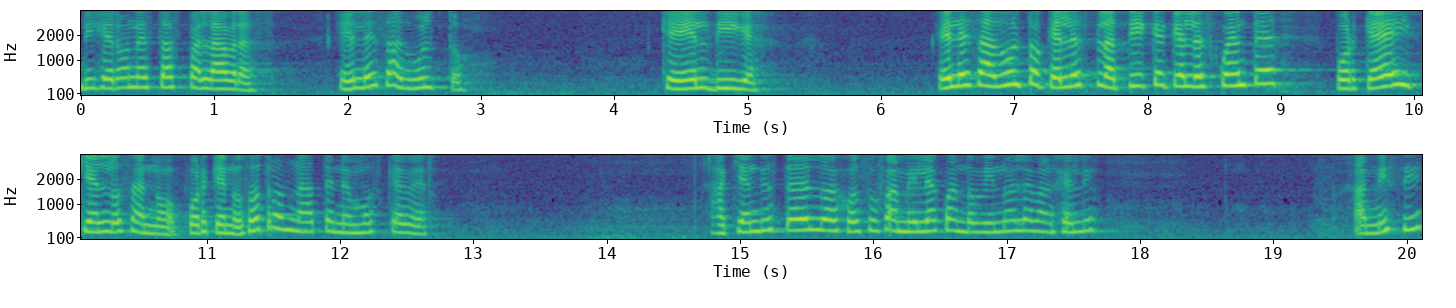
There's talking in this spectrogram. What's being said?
dijeron estas palabras. Él es adulto, que él diga. Él es adulto, que él les platique, que él les cuente por qué y quién lo sanó, porque nosotros nada tenemos que ver. ¿A quién de ustedes lo dejó su familia cuando vino el Evangelio? A mí sí.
